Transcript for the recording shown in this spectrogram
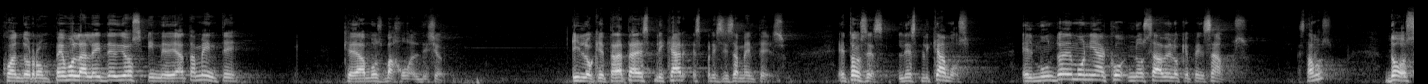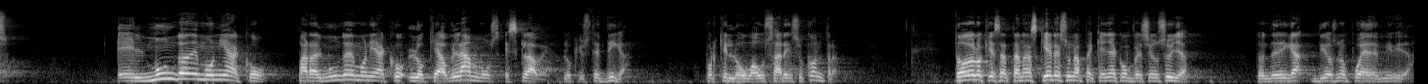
cuando rompemos la ley de Dios, inmediatamente quedamos bajo maldición. Y lo que trata de explicar es precisamente eso. Entonces, le explicamos, el mundo demoníaco no sabe lo que pensamos. ¿Estamos? Dos, el mundo demoníaco, para el mundo demoníaco, lo que hablamos es clave, lo que usted diga, porque lo va a usar en su contra. Todo lo que Satanás quiere es una pequeña confesión suya, donde diga, Dios no puede en mi vida.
